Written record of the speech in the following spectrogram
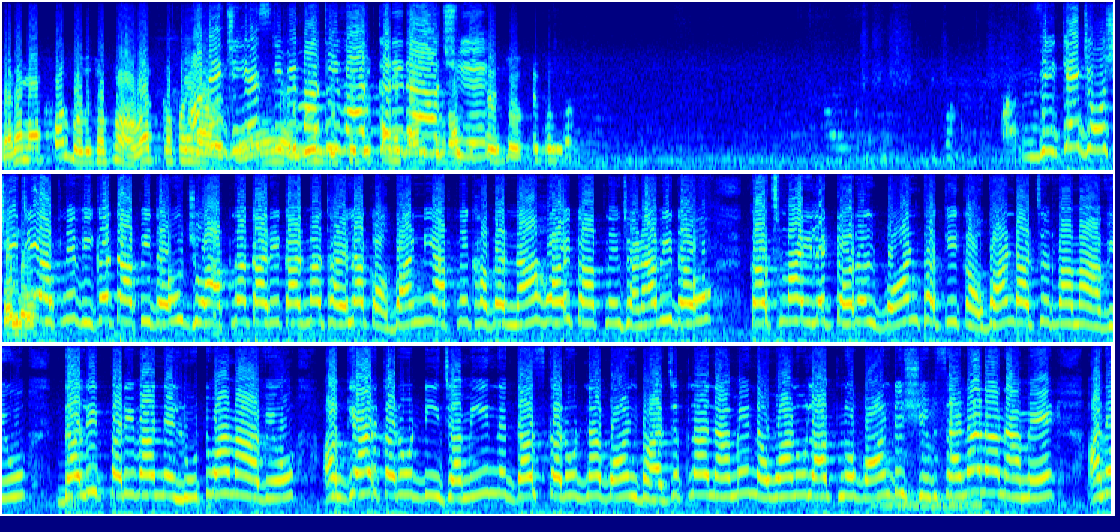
મેડમ આપ કોણ બોલો છો? આપનો અવાજ કપાઈ રહ્યો છે. અમે જીએસટીબી માંથી વાત કરી રહ્યા છીએ. વીકે જોશીજી આપને વિગત આપી દઉં. જો આપના કાર્યકાળમાં થયેલા કૌભાંડની આપને ખબર ના હોય તો આપને જણાવી દઉં. કચ્છમાં ઇલેક્ટોરલ બોન્ડ થકી કૌભાંડ આચરવામાં આવ્યું. દલિત પરિવારને લૂંટવામાં આવ્યો. અગિયાર કરોડની જમીન દસ કરોડના બોન્ડ ભાજપના નામે નવ્વાણું લાખનો બોન્ડ શિવસેનાના નામે. અને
